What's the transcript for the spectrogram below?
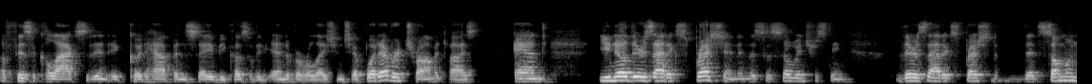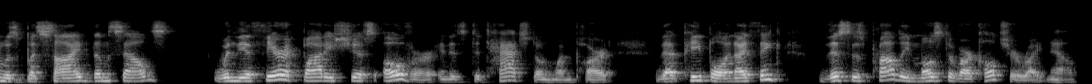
a physical accident. It could happen, say, because of the end of a relationship, whatever traumatized. And, you know, there's that expression, and this is so interesting. There's that expression that someone was beside themselves. When the etheric body shifts over and it's detached on one part, that people, and I think this is probably most of our culture right now.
